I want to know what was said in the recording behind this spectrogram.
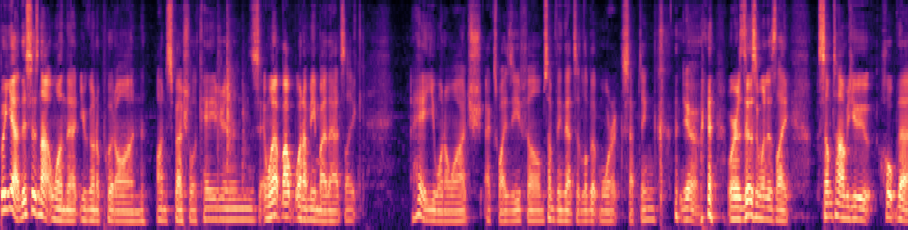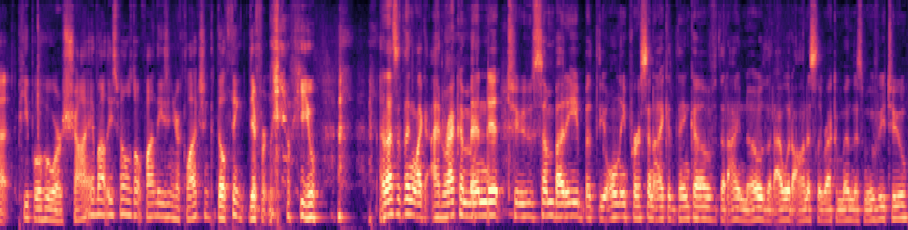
but yeah, this is not one that you're going to put on on special occasions. And what what I mean by that is like, hey, you want to watch X Y Z film, something that's a little bit more accepting. yeah. Whereas this one is like, sometimes you hope that people who are shy about these films don't find these in your collection. They'll think differently of you. And that's the thing, like, I'd recommend it to somebody, but the only person I could think of that I know that I would honestly recommend this movie to,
